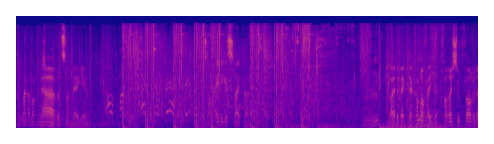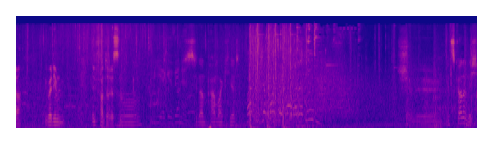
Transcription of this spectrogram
Dann war er noch nicht. Ja, wird's noch mehr geben. Da sind noch einige Sniper. Mhm, beide weg. Da kommen noch welche von Richtung Florida. Über den Infanteristen. Gewinnen. Ist wieder ein paar markiert. Schön. Jetzt gerade nicht.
